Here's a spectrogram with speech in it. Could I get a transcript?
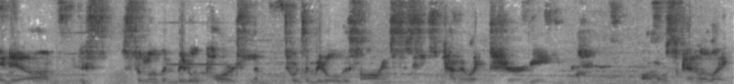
And it, um, some of the middle parts, and then towards the middle of the song, just kind of like churning, almost kind of like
